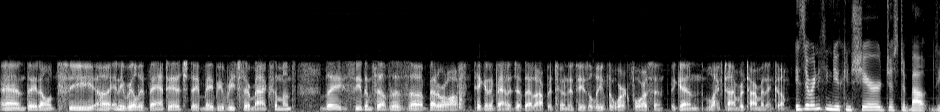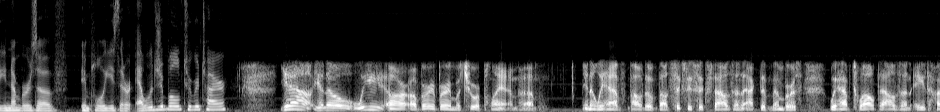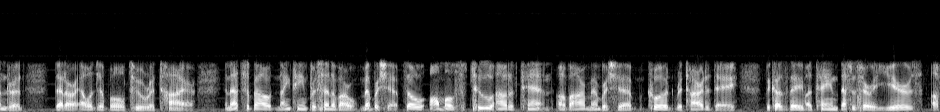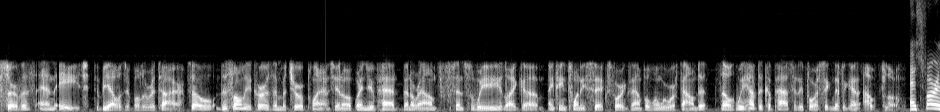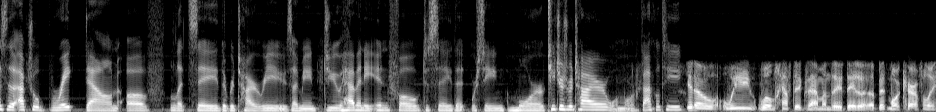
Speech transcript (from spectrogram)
and they don't see uh, any real advantage. They maybe reach their maximums. They see themselves as uh, better off taking advantage of that opportunity to leave the workforce and begin lifetime retirement income. Is there anything you can share just about the numbers of employees that are eligible to retire? Yeah, you know, we are a very, very mature plan. Um, you know, we have about about 66,000 active members. We have 12,800 that are eligible to retire. And that's about 19% of our membership. So almost two out of 10 of our membership could retire today because they've attained necessary years of service and age to be eligible to retire. So this only occurs in mature plans. You know, when you've had been around since we, like uh, 1926, for example, when we were founded. So we have the capacity for a significant outflow. As far as the actual breakdown of let's say the retirees i mean do you have any info to say that we're seeing more teachers retire or more faculty you know we will have to examine the data a bit more carefully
